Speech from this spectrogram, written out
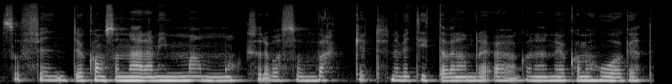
Så fint. Jag kom så nära min mamma också. Det var så vackert när vi tittade varandra i ögonen. Jag kommer ihåg att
